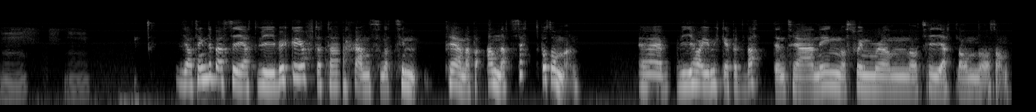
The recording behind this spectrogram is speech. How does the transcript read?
Mm. Jag tänkte bara säga att vi brukar ju ofta ta chansen att träna på annat sätt på sommaren. Eh, vi har ju mycket öppet vattenträning och swimrun och triathlon och sånt.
